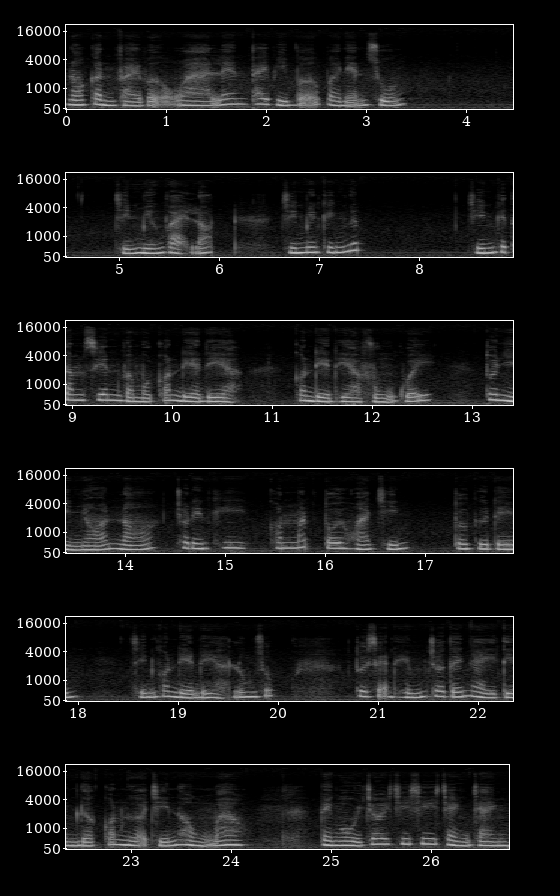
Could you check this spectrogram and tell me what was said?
Nó cần phải vỡ hòa lên thay vì vỡ bởi nén xuống. Chín miếng vải lót, chín miếng kính nứt, chín cái tăm xiên và một con đìa đìa con đìa đìa vùng quẫy. Tôi nhìn nhó nó cho đến khi con mắt tôi hóa chín. Tôi cứ đếm. Chín con đìa đìa lung rúc. Tôi sẽ đếm cho tới ngày tìm được con ngựa chín hồng mau Để ngồi chơi chi chi chành chành,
